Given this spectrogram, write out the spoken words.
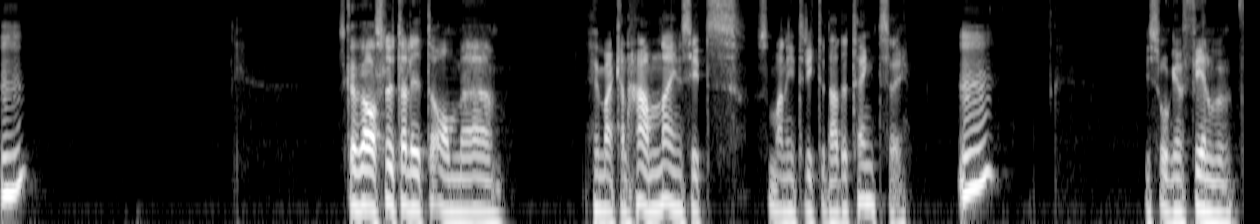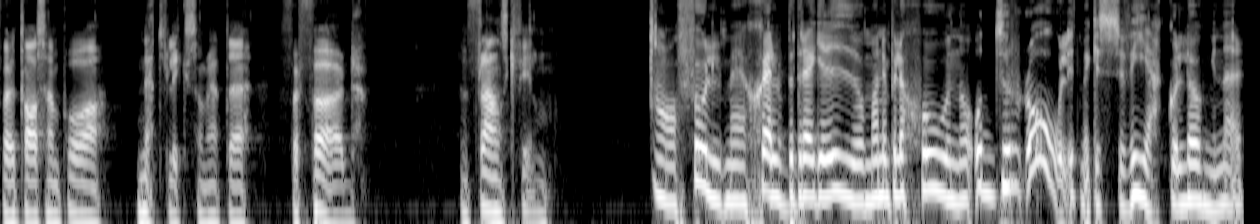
Mm. Ska vi avsluta lite om eh, hur man kan hamna i en sits som man inte riktigt hade tänkt sig? Mm. Vi såg en film för ett tag sedan på Netflix som hette Förförd. En fransk film. Ja, full med självbedrägeri och manipulation och otroligt mycket svek och lögner.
